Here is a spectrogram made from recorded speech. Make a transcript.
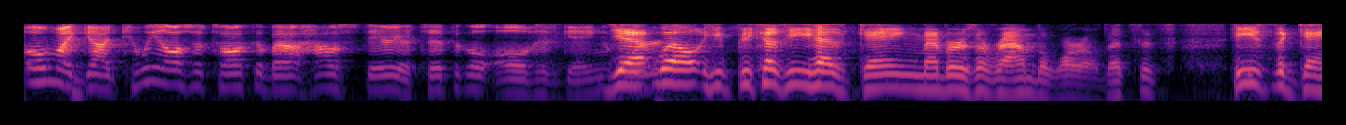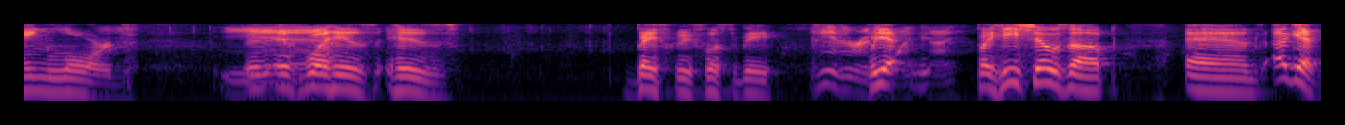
Oh my God! Can we also talk about how stereotypical all of his gangs? Yeah, were? well, he because he has gang members around the world. That's it's he's the gang lord. yeah. Is what his his basically supposed to be. he's a rich But yeah, white guy. but he shows up, and again,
